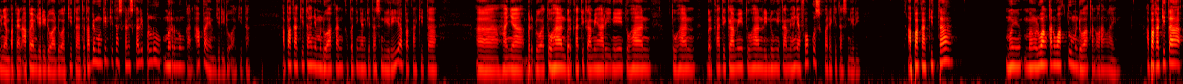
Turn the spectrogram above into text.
menyampaikan apa yang menjadi doa-doa kita. Tetapi mungkin kita sekali-sekali perlu merenungkan apa yang menjadi doa kita. Apakah kita hanya mendoakan kepentingan kita sendiri? Apakah kita uh, hanya berdoa Tuhan berkati kami hari ini, Tuhan Tuhan berkati kami, Tuhan lindungi kami, hanya fokus kepada kita sendiri. Apakah kita meluangkan waktu mendoakan orang lain? Apakah kita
